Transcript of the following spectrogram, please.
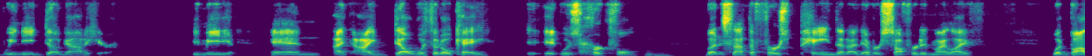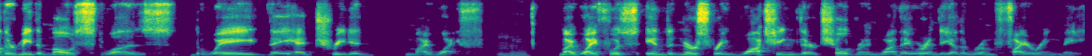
We need Doug out of here immediately. And I, I dealt with it okay. It, it was hurtful, mm-hmm. but it's not the first pain that I'd ever suffered in my life. What bothered me the most was the way they had treated my wife. Mm-hmm. My wife was in the nursery watching their children while they were in the other room firing me.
